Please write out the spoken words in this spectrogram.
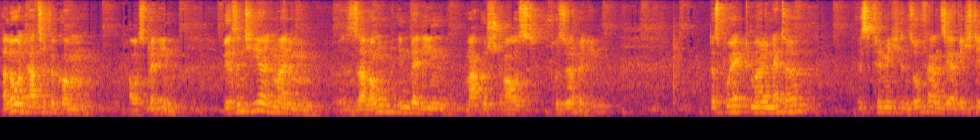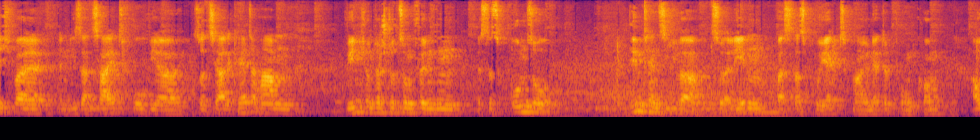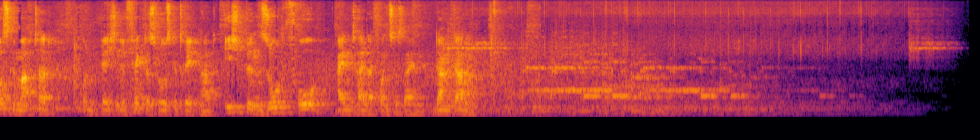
Hallo und herzlich willkommen aus Berlin. Wir sind hier in meinem Salon in Berlin, Markus Strauß, Friseur Berlin. Das Projekt Marionette ist für mich insofern sehr wichtig, weil in dieser Zeit, wo wir soziale Kälte haben, wenig Unterstützung finden, ist es umso intensiver zu erleben, was das Projekt marionette.com ausgemacht hat und welchen Effekt es losgetreten hat. Ich bin so froh, ein Teil davon zu sein. Dank Dana.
